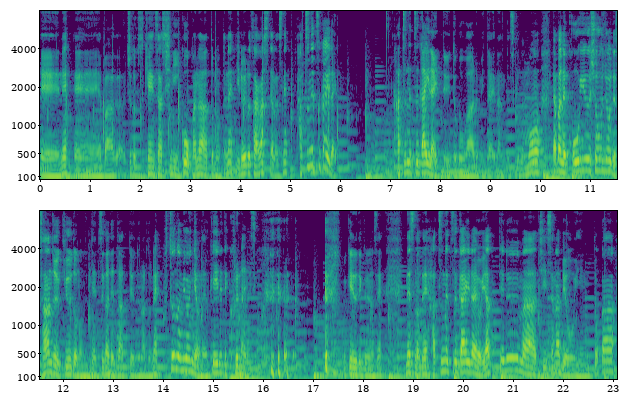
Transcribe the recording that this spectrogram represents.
えー、ね、えー、やっぱちょっと検査しに行こうかなと思ってね、いろいろ探したらですね、発熱外来。発熱外来というところがあるみたいなんですけどもやっぱねこういう症状で39度の熱が出たっていうとなるとね普通の病院ではね受け入れてくれないんですよ 受け入れてくれません。ですので、発熱外来をやってる、まあ、小さな病院とか、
